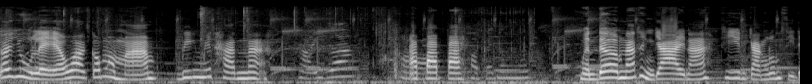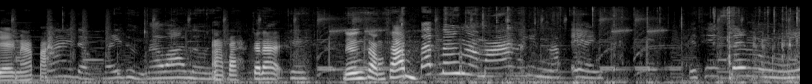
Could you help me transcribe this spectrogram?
ก็อยู่แล้วอะก็หมาม้าวิ่งไม่ทันน่ะขออีกรล่ะไปไปขปตเหมือนเดิมนะถึงยายนะ ที่ยืนกลางร่มสีแดงนะปะไม่เดี๋ยวไปถึงหน้าบ้านเลยอะไปก็ได้หนึ่งสองสามแป๊บนึงอะมาน้องพิมนับเองไปที่เส้นตรงนี้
